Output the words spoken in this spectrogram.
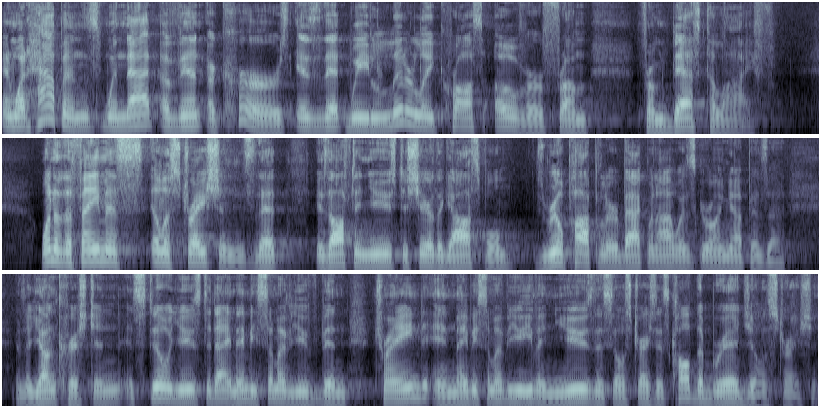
And what happens when that event occurs is that we literally cross over from, from death to life. One of the famous illustrations that is often used to share the gospel was real popular back when I was growing up as a, as a young Christian. It's still used today. Maybe some of you have been trained, and maybe some of you even use this illustration. It's called the bridge illustration.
